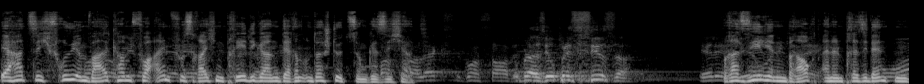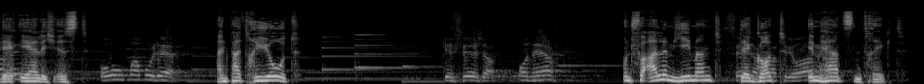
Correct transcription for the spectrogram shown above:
Er hat sich früh im Wahlkampf vor einflussreichen Predigern deren Unterstützung gesichert. Brasilien braucht einen Präsidenten, der ehrlich ist. Ein Patriot. Und vor allem jemand, der Gott im Herzen trägt.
